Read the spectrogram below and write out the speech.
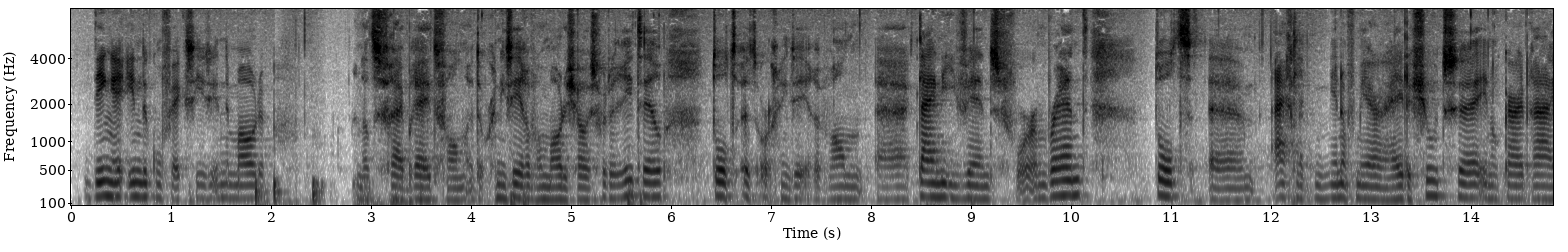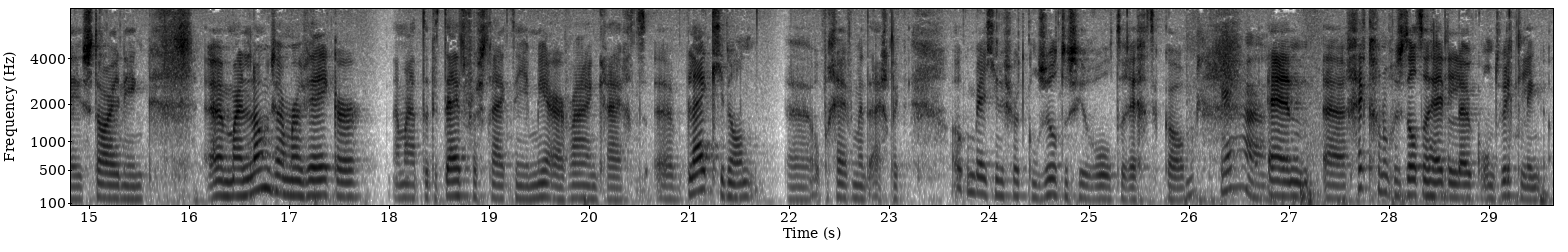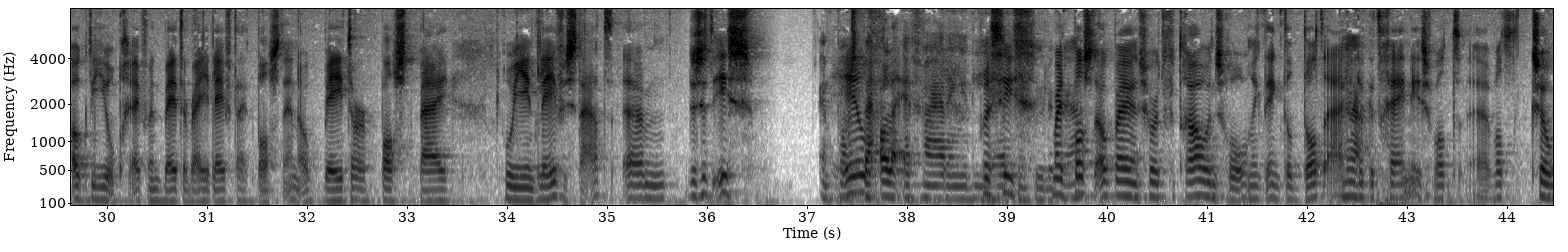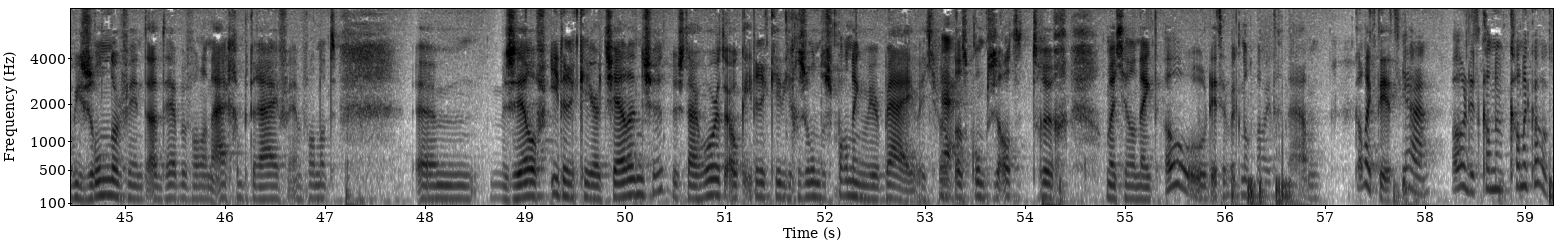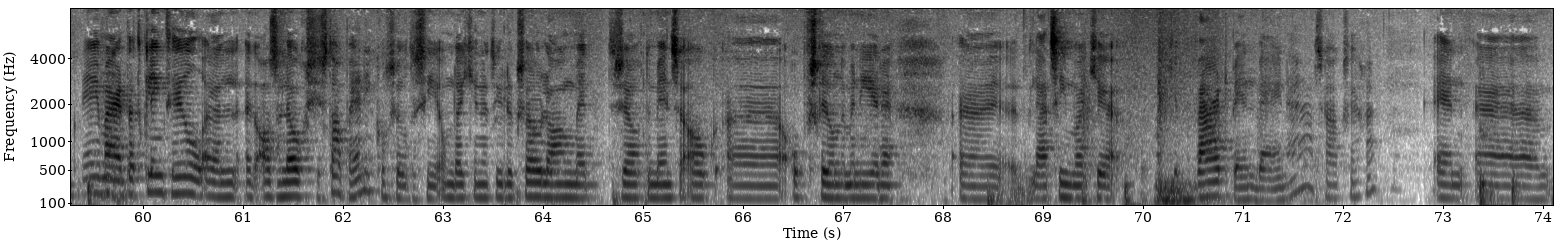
dingen in de confecties, in de mode. En dat is vrij breed van het organiseren van modeshows voor de retail tot het organiseren van eh, kleine events voor een brand. Tot ehm, eigenlijk min of meer hele shoots eh, in elkaar draaien, styling. Eh, maar langzaam maar zeker, naarmate de tijd verstrijkt en je meer ervaring krijgt, eh blijk je dan op een gegeven moment eigenlijk ook een beetje in een soort consultancyrol terecht te komen. Ja. En gek genoeg is dat een hele leuke ontwikkeling. Ook die op een gegeven moment beter bij je leeftijd past. En ook beter past bij hoe je in het leven staat. Ehm, dus het is En past heel- bij alle ervaringen die je hebt precies. natuurlijk. Maar het hè? past ook bij een soort vertrouwensrol. En ik denk dat dat eigenlijk Ja. hetgeen is wat, eh, wat ik zo bijzonder vind aan het hebben van een eigen bedrijf. En van het ehm, mezelf iedere keer challengen. Dus daar hoort ook iedere keer die gezonde spanning weer bij. Weet je wel? Ja. Dat komt dus altijd terug. Omdat je dan denkt, oh, dit heb ik nog nooit gedaan. Kan ik dit? Ja. Oh, dit kan, kan ik ook. Nee, maar dat klinkt heel eh, als een logische stap, hè, die consultancy. Omdat je natuurlijk zo lang met dezelfde mensen ook eh, op verschillende manieren eh, laat zien wat je, wat je waard bent, bijna, zou ik zeggen. En,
